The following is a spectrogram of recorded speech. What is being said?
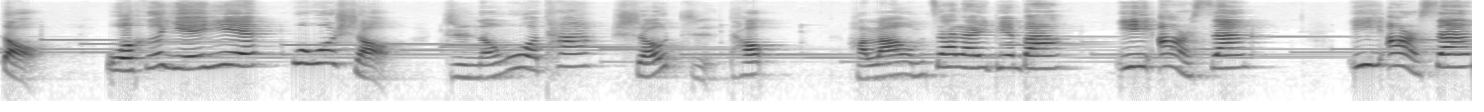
蚪。我和爷爷握握手，只能握他手指头。好了，我们再来一遍吧，一二三，一二三。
